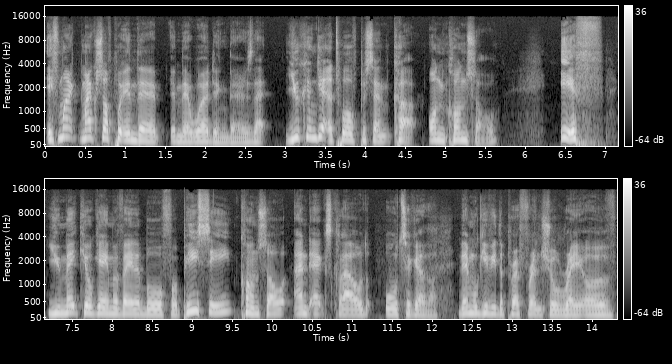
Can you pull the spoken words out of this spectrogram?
If Mi- Microsoft put in their in their wording there is that you can get a twelve percent cut on console if you make your game available for PC, console, and xCloud all together. Then we'll give you the preferential rate of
